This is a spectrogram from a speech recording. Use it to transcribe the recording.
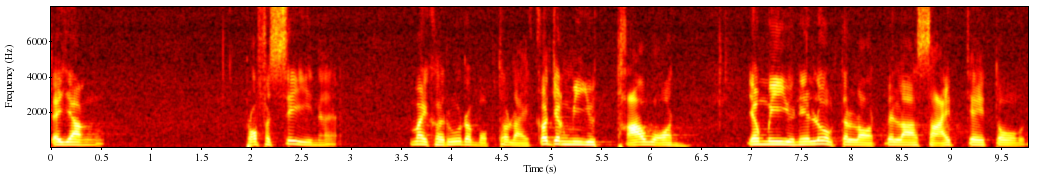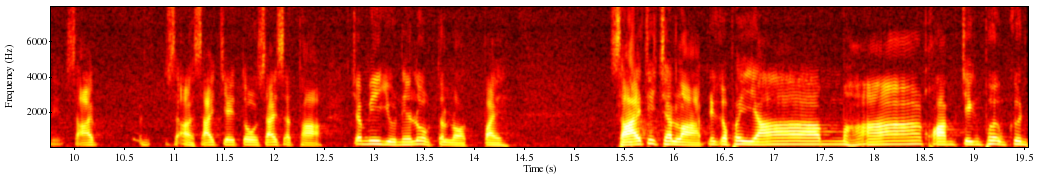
แต่ยัง prophecy นะไม่ค่อยรู้ระบบเท่าไหร่ ก็ยังมีอยู่ถาวร ยังมีอยู่ในโลกตลอดเวลาสายเจโตนี่สายสายเจโตสายศรัทธาจะมีอยู่ในโลกตลอดไป สายที่ฉลาดนี่ก็พยายามหาความจริงเพิ่มขึ้น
